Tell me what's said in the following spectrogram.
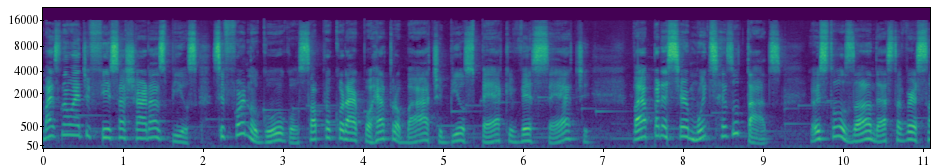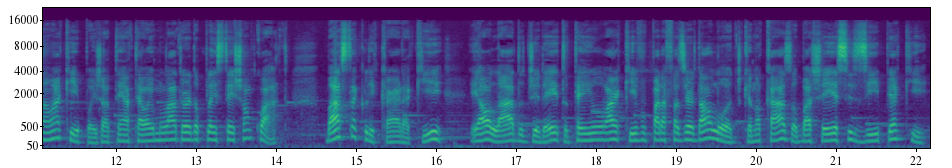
Mas não é difícil achar as BIOS. Se for no Google, só procurar por Retrobat BIOS Pack V7, vai aparecer muitos resultados. Eu estou usando esta versão aqui, pois já tem até o emulador do PlayStation 4. Basta clicar aqui e ao lado direito tem o arquivo para fazer download, que no caso eu baixei esse zip aqui.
